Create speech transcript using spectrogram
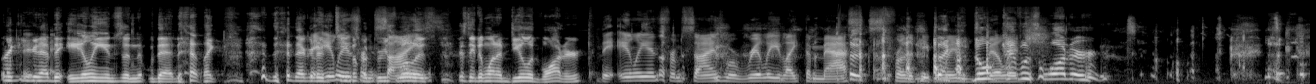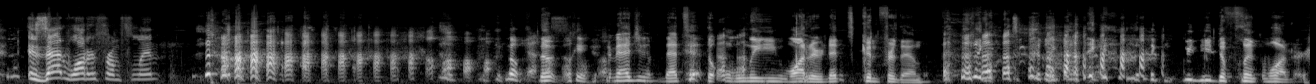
Like you're gonna have the aliens and that, that like they're gonna team aliens up from with Bruce Signs. Willis because they don't want to deal with water. The aliens from Signs were really like the masks for the people in Like, don't village. give us water. Is that water from Flint? No, the, okay. Imagine if that's the only water that's good for them. Like, like, like, we need the Flint water.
